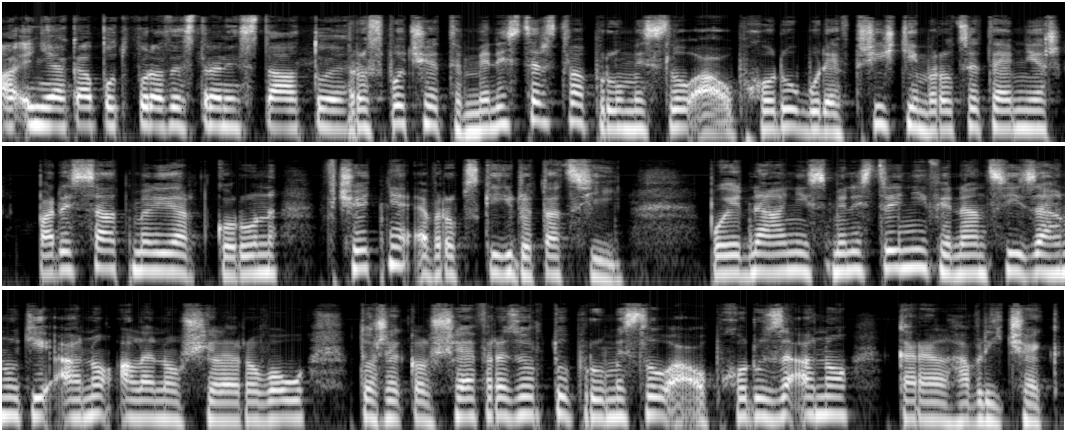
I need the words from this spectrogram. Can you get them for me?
a i nějaká podpora ze strany státu je. Rozpočet Ministerstva průmyslu a obchodu bude v příštím roce téměř 50 miliard korun, včetně evropských dotací. Po jednání s ministriní financí zahnutí ANO Alenou Šilerovou to řekl šéf rezortu průmyslu a obchodu za ANO Karel Havlíček.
